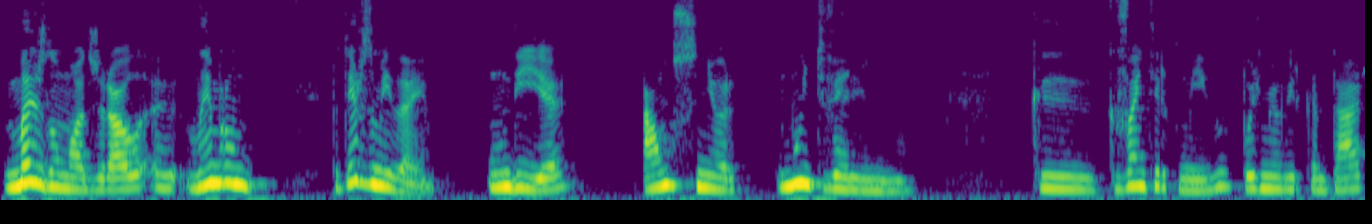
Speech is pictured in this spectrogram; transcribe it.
mas, de um modo geral, eh, lembro-me, para teres uma ideia, um dia há um senhor muito velhinho que, que vem ter comigo, depois de me ouvir cantar,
